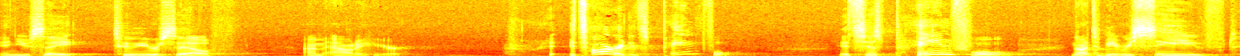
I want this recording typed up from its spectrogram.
and you say to yourself, I'm out of here. It's hard, it's painful. It's just painful not to be received.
